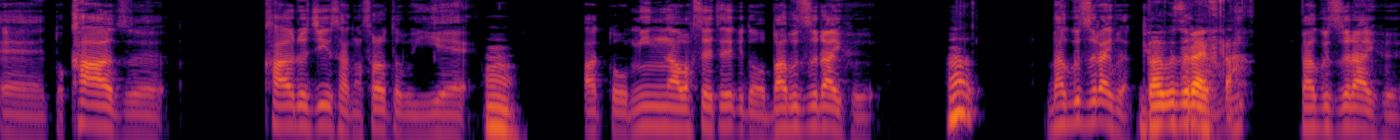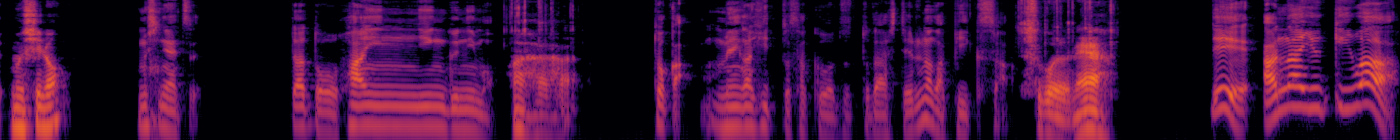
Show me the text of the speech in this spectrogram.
えっ、と、カーズ、カール・ジーさんの空飛ぶ家、うん。あと、みんな忘れてるけど、バブズ・ライフ。んバグズ・ライフだっけ？バグズライフかバグズ・ライフ。虫の？虫のやつ。であと、ファインディングにも、はいはいはい。とか、メガヒット作をずっと出してるのがピクサー。すごいよね。で、アナ雪は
